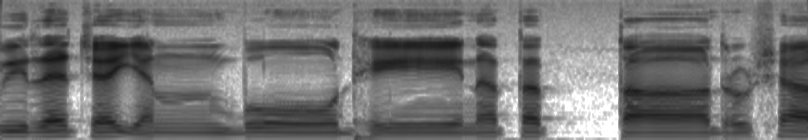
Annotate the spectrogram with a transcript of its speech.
विरचयन् बोधेन तत्तादृशा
